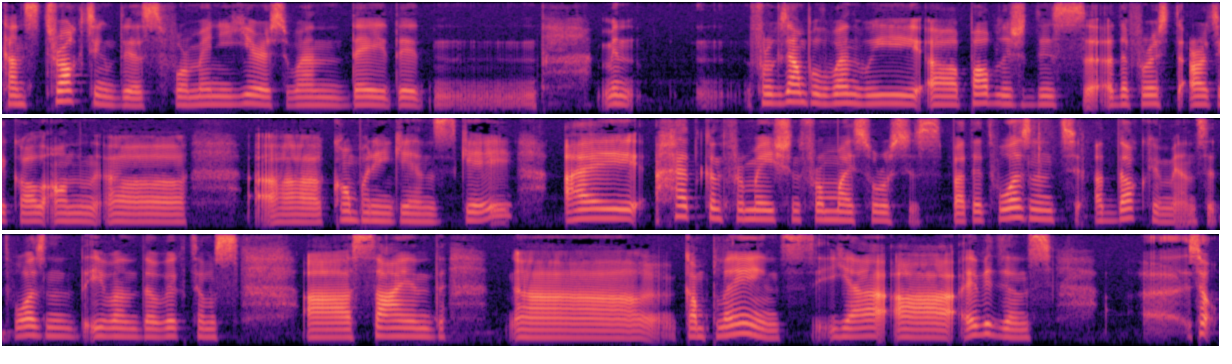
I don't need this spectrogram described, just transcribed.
constructing this for many years when they did i mean for example when we uh, published this uh, the first article on uh, uh, company against gay i had confirmation from my sources but it wasn't a document. It wasn't even the victims uh, signed uh, complaints. Yeah evidence. So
